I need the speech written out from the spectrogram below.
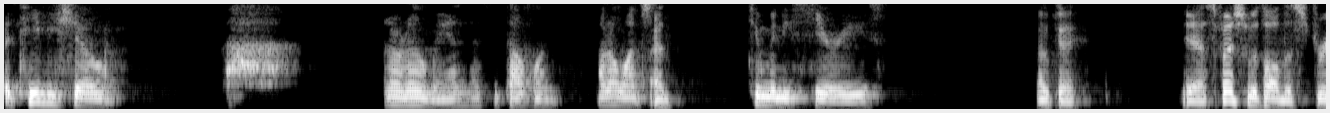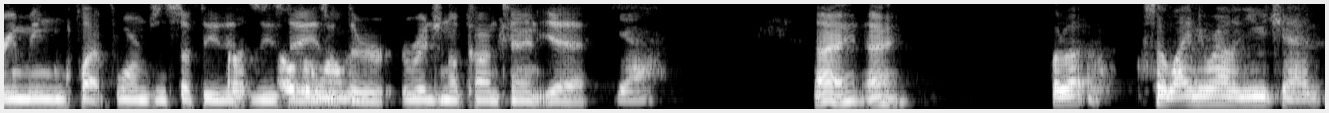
a TV show. I don't know, man. That's a tough one. I don't watch I- too many series. Okay. Yeah, especially with all the streaming platforms and stuff these, Oh, these days with overwhelming. their original content. Yeah. Yeah. All right. All right. What about so lightning round on you, Chad?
